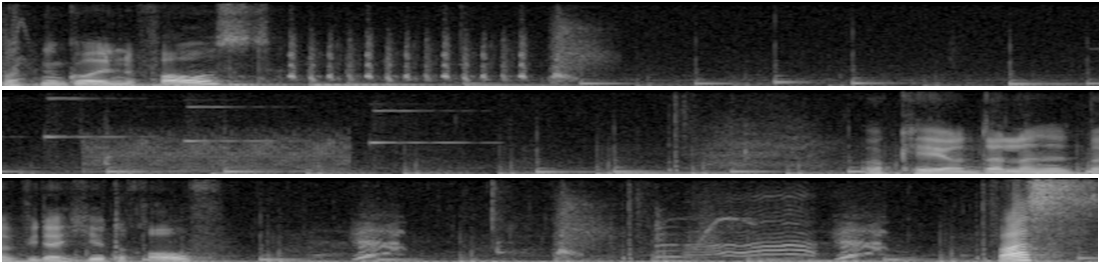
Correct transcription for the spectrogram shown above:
Und eine goldene Faust. Okay, und dann landet man wieder hier drauf. Was?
